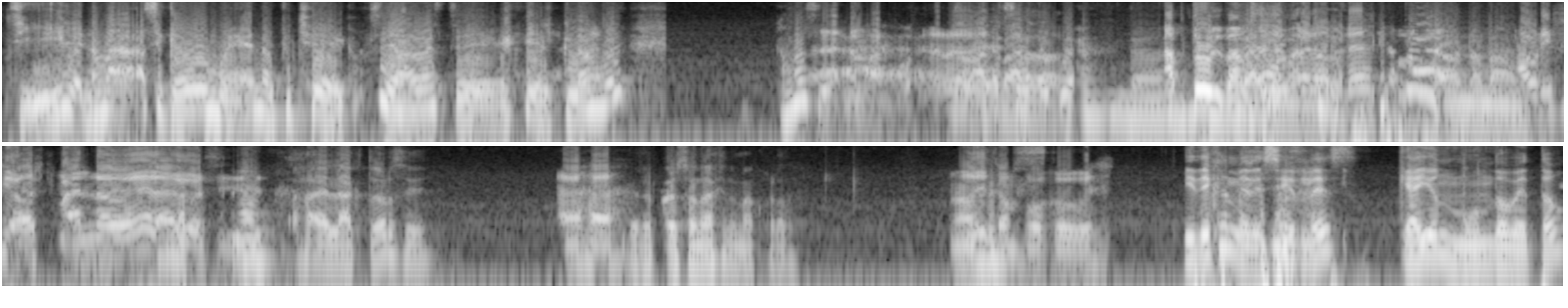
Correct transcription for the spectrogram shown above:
Sí, güey, no mames, se quedó bien bueno, pinche. ¿Cómo se llamaba este? El clon, güey. ¿Cómo se Ah, no me acuerdo, No no. Abdul, vamos a No me llamarlo. acuerdo, güey. pero es como No, no, no. Mauricio Osman, ¿no? Era algo así. Ajá, el actor, sí. Ajá. Pero el personaje no me acuerdo. No, yo tampoco, güey. Y déjenme decirles que hay un mundo, Beto.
